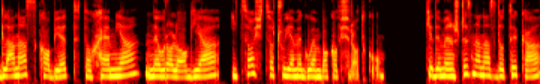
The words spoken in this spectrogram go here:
Dla nas, kobiet, to chemia, neurologia i coś, co czujemy głęboko w środku. Kiedy mężczyzna nas dotyka,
